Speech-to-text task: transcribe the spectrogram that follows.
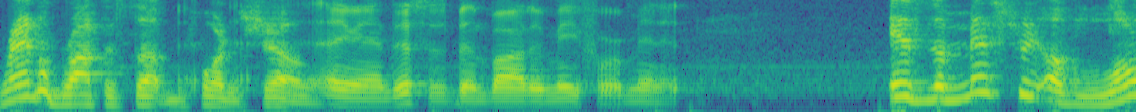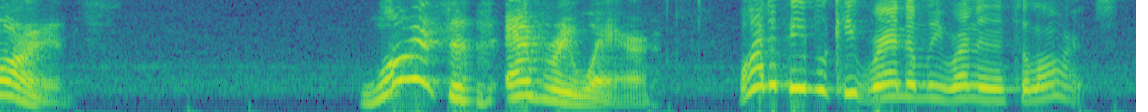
Randle brought this up before the show, Hey man, this has been bothering me for a minute. is the mystery of Lawrence. Lawrence is everywhere. Why do people keep randomly running into Lawrence?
